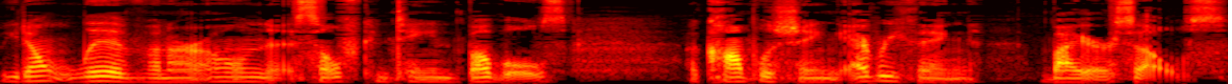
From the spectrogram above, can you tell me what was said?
We don't live in our own self contained bubbles, accomplishing everything by ourselves.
